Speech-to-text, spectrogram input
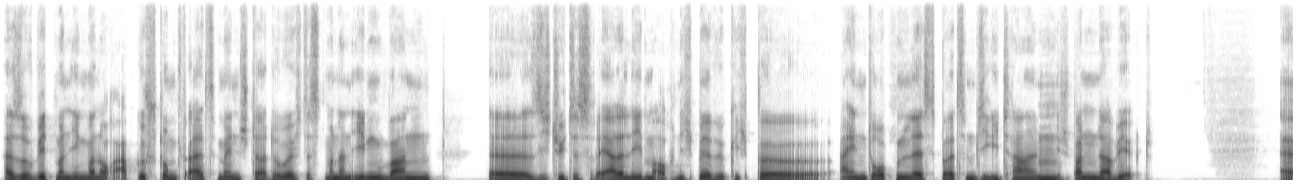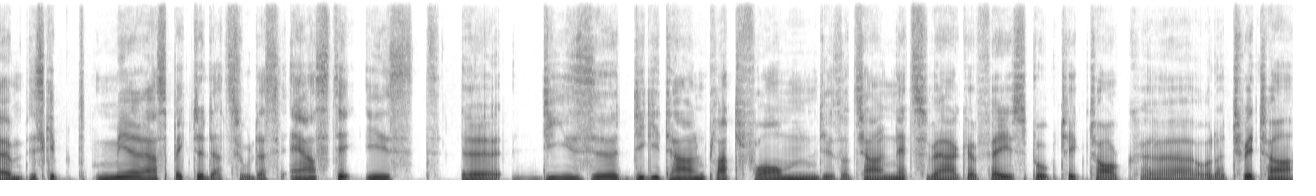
Also wird man irgendwann auch abgestumpft als Mensch dadurch, dass man dann irgendwann äh, sich durch das reale Leben auch nicht mehr wirklich beeindrucken lässt, weil es im Digitalen mhm. spannender wirkt. Ähm, es gibt mehrere Aspekte dazu. Das erste ist, äh, diese digitalen Plattformen, die sozialen Netzwerke, Facebook, TikTok äh, oder Twitter,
